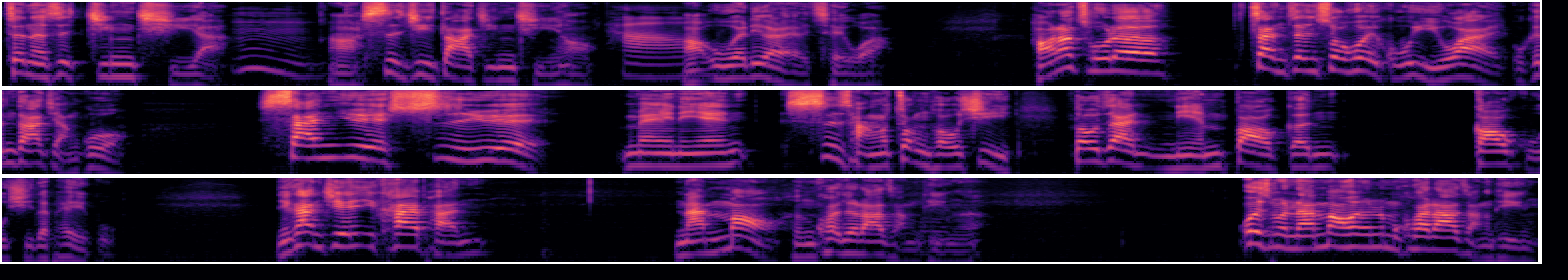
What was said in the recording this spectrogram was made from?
真的是惊奇啊！嗯啊，世纪大惊奇哈！好啊，五位六来催我。好，那除了战争受惠股以外，我跟大家讲过，三月、四月每年市场的重头戏都在年报跟高股息的配股。你看今天一开盘，南茂很快就拉涨停了。为什么南茂会那么快拉涨停？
